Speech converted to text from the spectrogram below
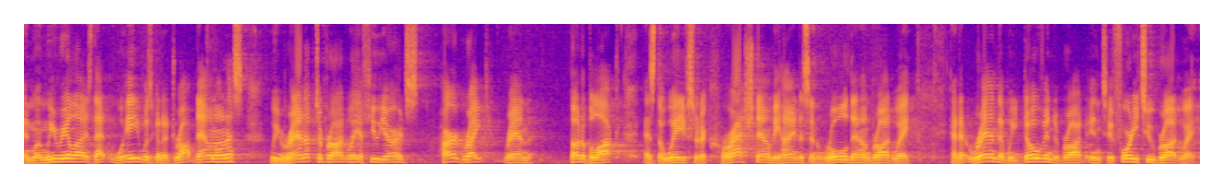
And when we realized that wave was going to drop down on us, we ran up to Broadway a few yards, hard right, ran about a block as the wave sort of crashed down behind us and rolled down Broadway. And at random, we dove into, Broad, into 42 Broadway.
